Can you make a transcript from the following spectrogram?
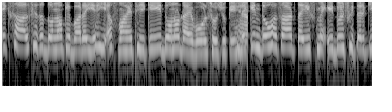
एक साल से तो दोनों के बारे यही अफवाहें थी कि ये दोनों डाइवोर्स हो चुके हैं। लेकिन 2023 में ईद उल फितर की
